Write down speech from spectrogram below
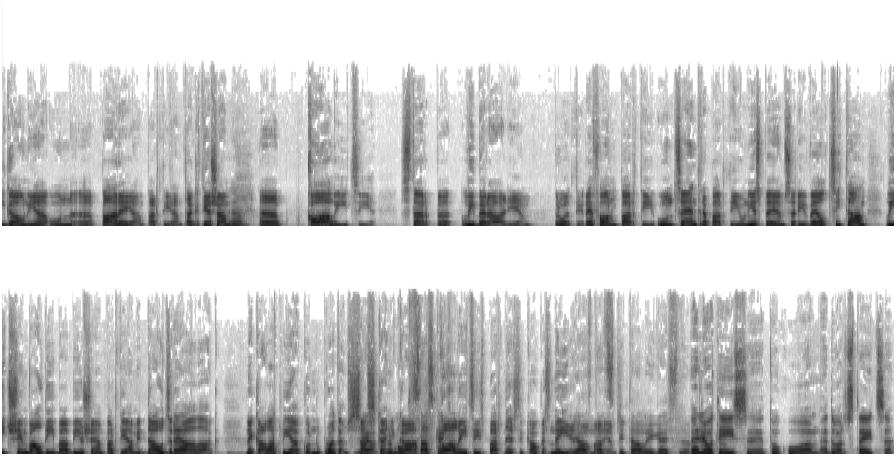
Igaunijā un uh, pārējām partijām. Tā ka tiešām Jā. koalīcija starp liberāļiem, proti reformu partiju un centra partiju, un iespējams arī vēl citām līdz šim valdībā bijušajām partijām, ir daudz reālāka nekā Latvijā, kur, nu, protams, Jā, saskaņa, mums kā saskaņa- koalīcijas partners ir kaut kas Jā, neiedomājams. spitālīgais. Nu, ļoti īsi to, ko Edvards teica.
